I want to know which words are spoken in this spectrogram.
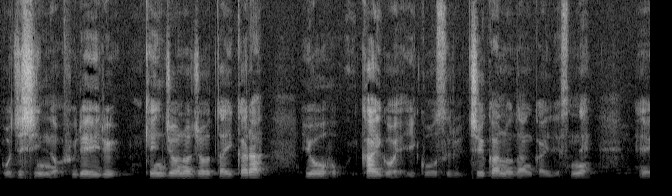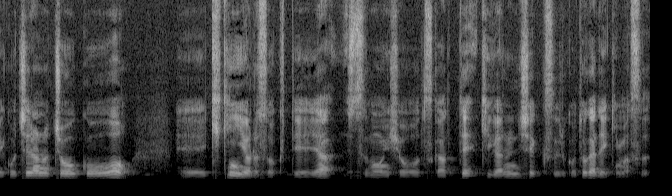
ご自身のフレイル健常の状態から要介護へ移行する中間の段階ですね。こちらの兆候を機器による測定や質問票を使って気軽にチェックすることができます。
